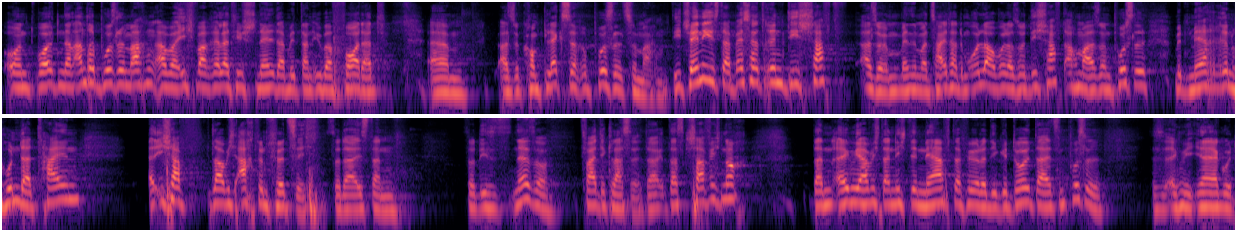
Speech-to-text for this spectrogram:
und wollten dann andere Puzzle machen, aber ich war relativ schnell damit dann überfordert. Ähm, also komplexere Puzzle zu machen. Die Jenny ist da besser drin, die schafft, also wenn sie mal Zeit hat im Urlaub oder so, die schafft auch mal so ein Puzzle mit mehreren hundert Teilen. Also ich habe, glaube ich, 48. So, da ist dann so dieses, ne, so zweite Klasse. Da, das schaffe ich noch. Dann irgendwie habe ich dann nicht den Nerv dafür oder die Geduld, da jetzt ein Puzzle. Das ist irgendwie, ja, ja, gut.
